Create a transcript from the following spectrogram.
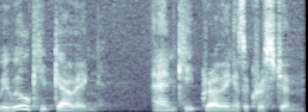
we will keep going and keep growing as a Christian.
